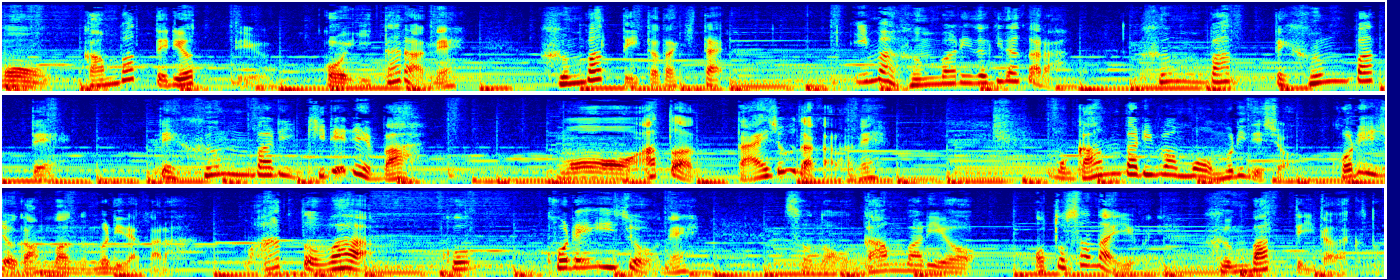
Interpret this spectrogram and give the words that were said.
もう、頑張ってるよっていう、こういたらね、踏ん張っていただきたい。今、踏ん張り時だから、踏ん張って踏ん張って、で、踏ん張り切れれば、もう、あとは大丈夫だからね。もう頑張りはもう無理でしょ。これ以上頑張るの無理だから。あとは、こ、これ以上ね、その頑張りを落とさないように踏ん張っていただくと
